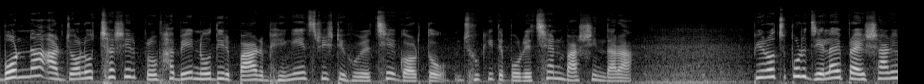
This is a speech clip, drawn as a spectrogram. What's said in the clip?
বন্যা আর জলোচ্ছ্বাসের প্রভাবে নদীর পাড় ভেঙে সৃষ্টি হয়েছে গর্ত। ঝুঁকিতে পড়েছেন বাসিন্দারা। পিরোজপুর জেলায় প্রায় সাড়ে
